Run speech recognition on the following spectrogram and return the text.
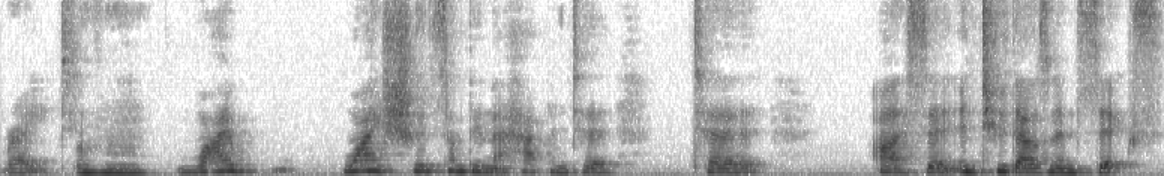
Right? Mm-hmm. Why why should something that happened to to us in 2006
